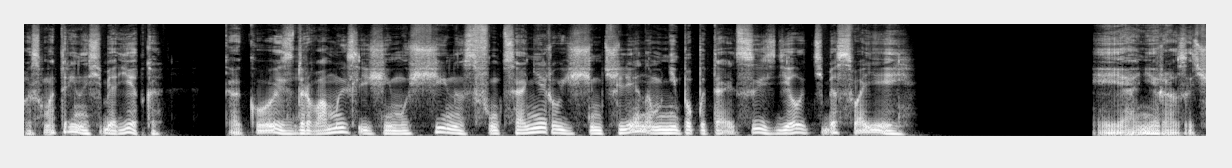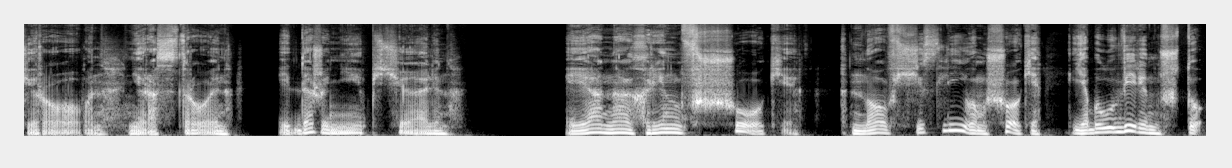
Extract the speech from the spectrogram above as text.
Посмотри на себя, детка. Какой здравомыслящий мужчина с функционирующим членом не попытается сделать тебя своей? Я не разочарован, не расстроен и даже не печален. Я нахрен в шоке, но в счастливом шоке. Я был уверен, что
